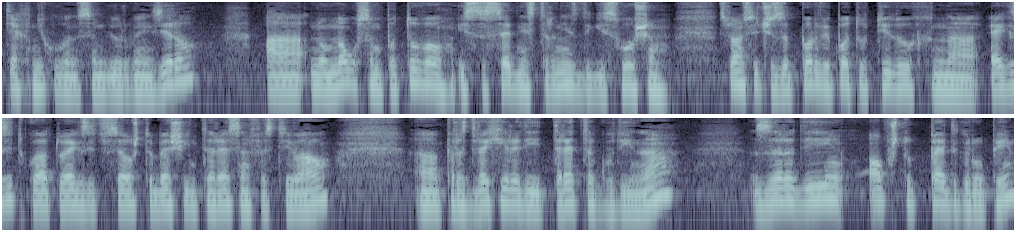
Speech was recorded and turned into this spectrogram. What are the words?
тях никога не съм ги организирал, а, но много съм пътувал и съседни страни, за да ги слушам. Спомням си, че за първи път отидох на Екзит, когато Екзит все още беше интересен фестивал, а, през 2003 година, заради общо пет групи.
